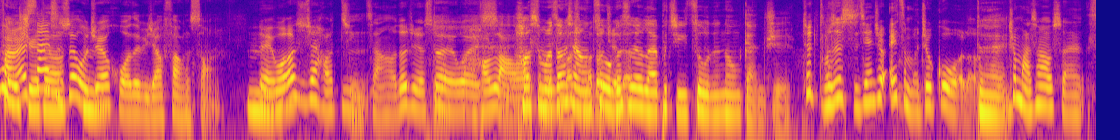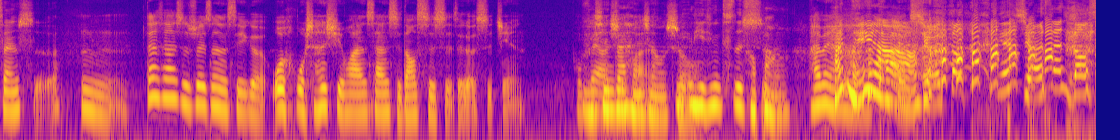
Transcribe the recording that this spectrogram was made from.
反而三十岁，我觉得活得比较放松。对我二十岁好紧张，我都觉得对我好老，好什么都想做，可是来不及做的那种感觉。就不是时间就哎怎么就过了？对，就马上要三三十了。嗯，但三十岁真的是一个我我很喜欢三十到四十这个时间。我现在很享受，你已经四十了，还没还没啊？喜欢到你很喜欢三十到四，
